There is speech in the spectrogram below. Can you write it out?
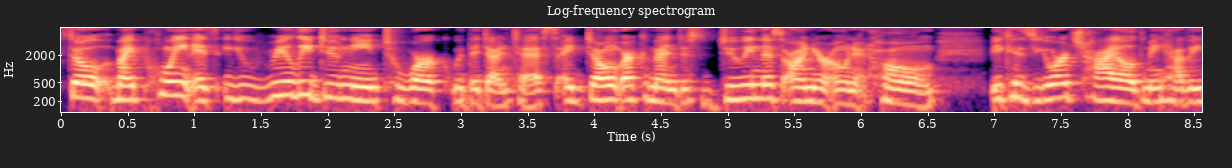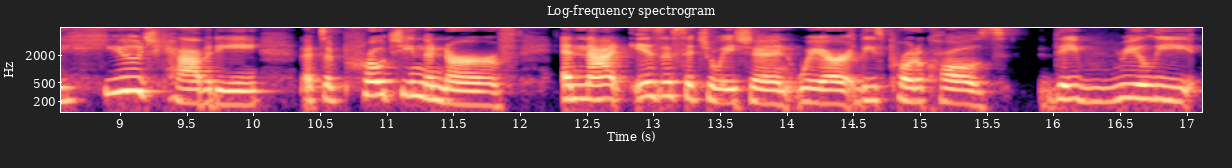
so my point is you really do need to work with a dentist i don't recommend just doing this on your own at home because your child may have a huge cavity that's approaching the nerve and that is a situation where these protocols they really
